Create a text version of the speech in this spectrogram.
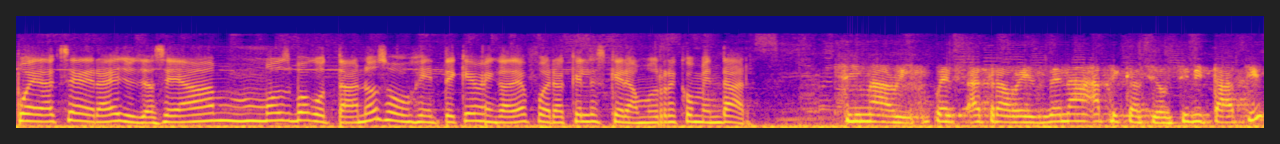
pueda acceder a ellos, ya seamos bogotanos o gente que venga de afuera que les queramos recomendar? Sí, Mary, pues a través de la aplicación Civitatis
